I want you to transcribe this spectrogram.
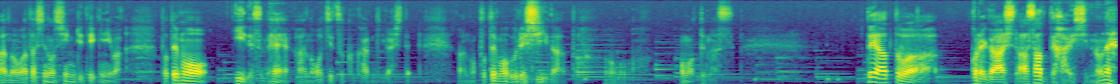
あの私の心理的にはとてもいいですね。あの落ち着く感じがして。あのとても嬉しいなと思ってます。であとはこれが明日明後日配信のね、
